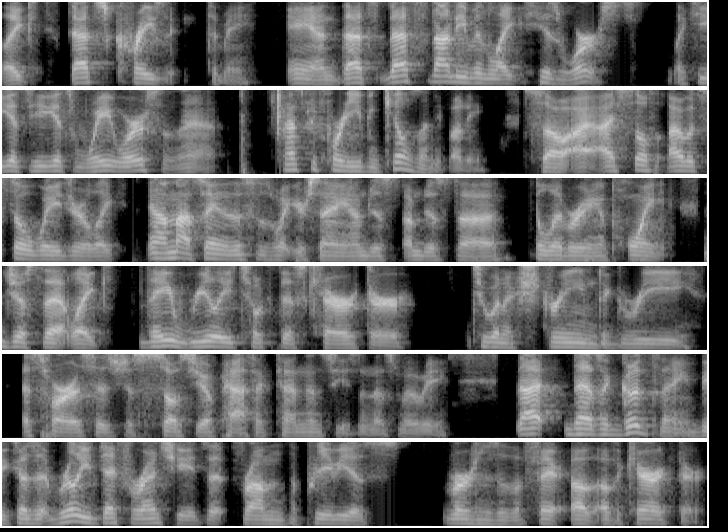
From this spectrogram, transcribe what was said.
Like that's crazy to me. And that's that's not even like his worst. Like he gets he gets way worse than that. That's before he even kills anybody so I, I still I would still wager like I'm not saying that this is what you're saying I'm just I'm just uh deliberating a point just that like they really took this character to an extreme degree as far as his just sociopathic tendencies in this movie. That that's a good thing because it really differentiates it from the previous versions of the of, of the character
